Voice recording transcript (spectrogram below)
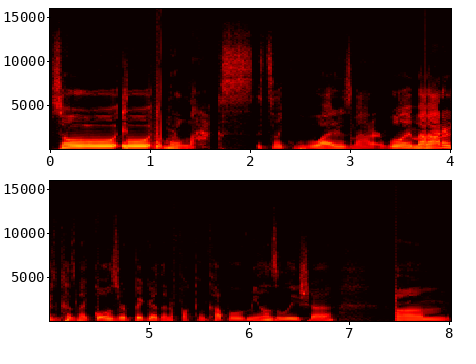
So it relax. It's like, why does it matter? Well, it matters because my goals are bigger than a fucking couple of meals, Alicia. Um,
